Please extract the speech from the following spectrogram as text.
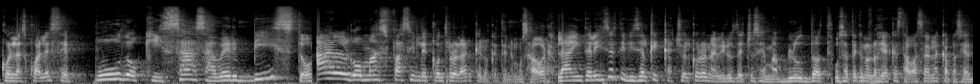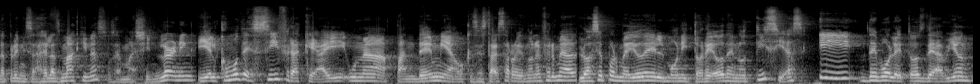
con las cuales se pudo quizás haber visto algo más fácil de controlar que lo que tenemos ahora. La inteligencia artificial que cachó el coronavirus, de hecho, se llama Blue Dot. Usa tecnología que está basada en la capacidad de aprendizaje de las máquinas, o sea, machine learning y el cómo descifra que hay una pandemia o que se está desarrollando una enfermedad, lo hace por medio del monitoreo de noticias y de boletos de avión.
